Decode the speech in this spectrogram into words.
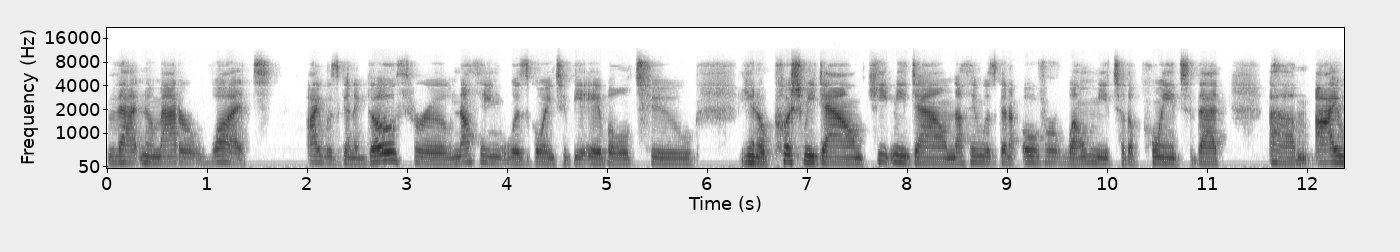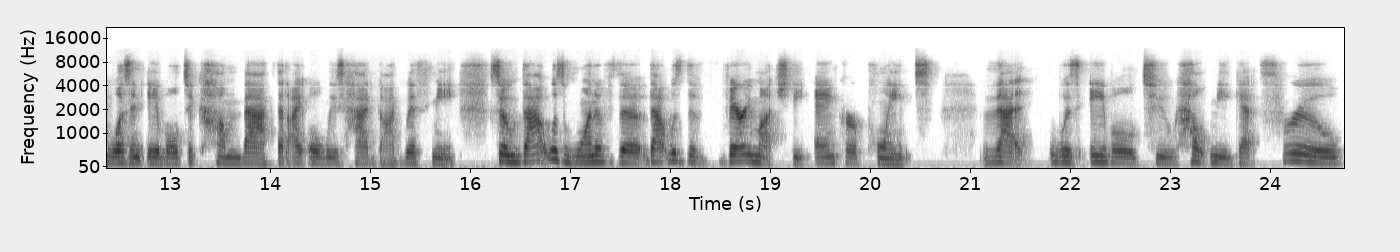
that no matter what, I was going to go through, nothing was going to be able to, you know, push me down, keep me down. Nothing was going to overwhelm me to the point that um, I wasn't able to come back, that I always had God with me. So that was one of the, that was the very much the anchor point that was able to help me get through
